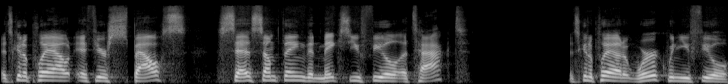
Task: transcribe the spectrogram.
It's going to play out if your spouse says something that makes you feel attacked. It's going to play out at work when you feel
